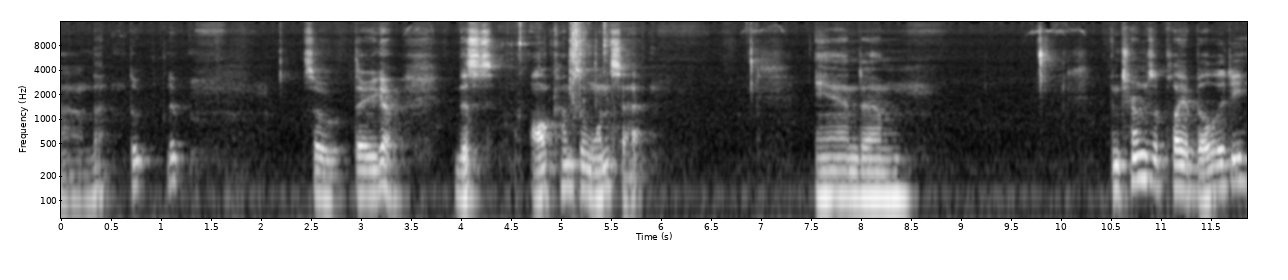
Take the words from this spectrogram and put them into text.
um, that, doop, doop. So there you go. This all comes in one set. And um, in terms of playability,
